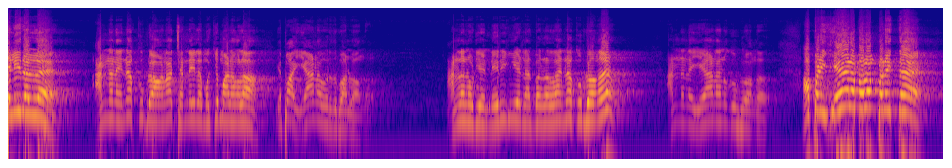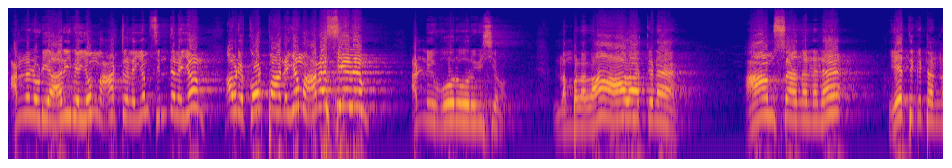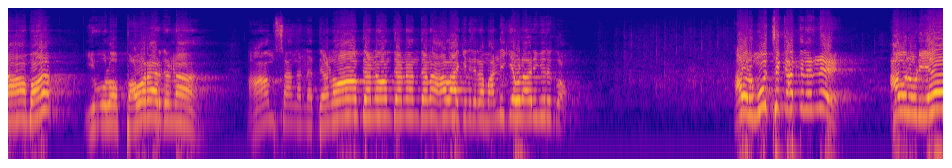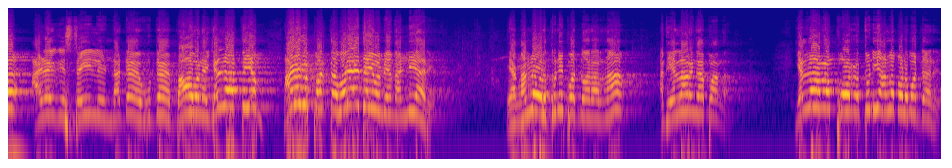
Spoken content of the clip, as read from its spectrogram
எளிதல்ல. அண்ணனை என்ன கூப்பிடுவாங்கன்னா சென்னையில் முக்கியமானவங்களாம் எப்பா யானை வருது பாடுவாங்க அண்ணனுடைய நெருங்கிய நண்பர்கள்லாம் என்ன கூப்பிடுவாங்க? அண்ணனை ஏனன்னு கூப்பிடுவாங்க. அப்படி ஏன பலம் படைத்த அண்ணனுடைய அறிவையும் ஆற்றலையும் சிந்தனையும் அவருடைய கோட்பாட்டையும் அரசியலும். அண்ணி ஒரு ஒரு விஷயம். நம்மளெல்லாம் ஆளாக்குன ஆம்சாங்கண்ணனை ஏத்துக்கிட்ட நாம இவ்வளோ பவரா இருக்கனா ஆம்சாங்கண்ண தினம் தினம் தினம் தினம் ஆளாக்கி நம்ம அன்னைக்கு எவ்வளோ அறிவு இருக்கும்? அவர் மூச்சு காத்திலிருந்து அவருடைய அழகு ஸ்டைல் நட உட பாவனை எல்லாத்தையும் அழகு பார்த்த ஒரே தெய்வம் எங்க அண்ணியாரு. எங்க அண்ணன் ஒரு துணி போட்டு வர்றாருன்னா அது எல்லாரும் கேட்பாங்க. எல்லாரும் போடுற துணி அண்ணன் போட மாட்டாரு.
